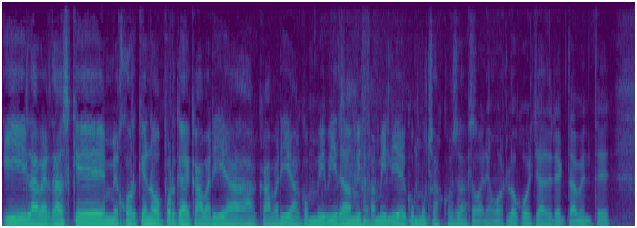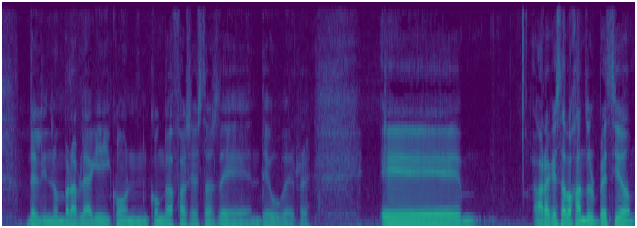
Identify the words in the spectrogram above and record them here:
Y la verdad es que mejor que no, porque acabaría, acabaría con mi vida, mi familia y con muchas cosas. Acabaríamos locos ya directamente del innombrable aquí con, con gafas estas de, de VR. Eh, ahora que está bajando el precio,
